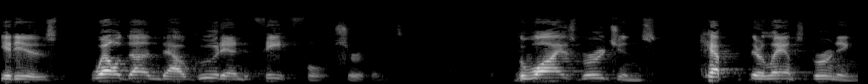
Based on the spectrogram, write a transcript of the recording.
It is, well done, thou good and faithful servant. The wise virgins kept their lamps burning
